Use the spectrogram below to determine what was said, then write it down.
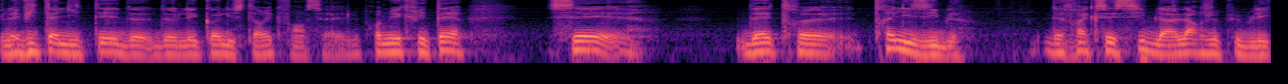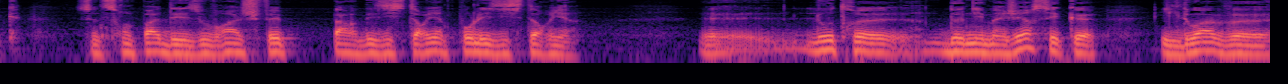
la vitalité de, de l'école historique française. Le premier critère, c'est d'être très lisible, d'être accessible à un large public. Ce ne seront pas des ouvrages faits par des historiens pour les historiens. Euh, l'autre donnée majeure, c'est qu'ils doivent euh,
